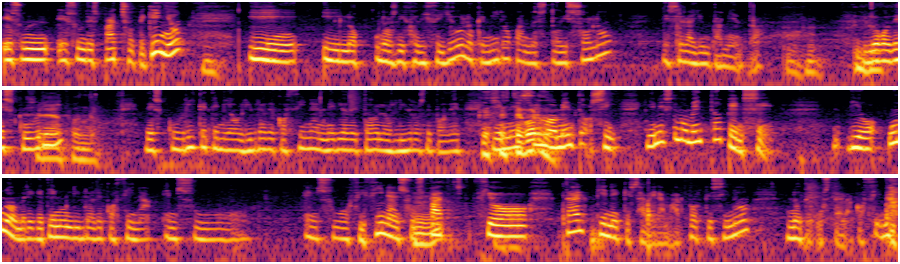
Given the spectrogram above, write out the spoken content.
Es, un, es un despacho pequeño y, y lo- nos dijo, dice yo, lo que miro cuando estoy solo es el ayuntamiento. Y luego descubrí, descubrí que tenía un libro de cocina en medio de todos los libros de poder. ¿Qué es y en este ese gordo? momento, sí, y en ese momento pensé, digo, un hombre que tiene un libro de cocina en su en su oficina, en su espacio tal, tiene que saber amar, porque si no, no te gusta la cocina.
